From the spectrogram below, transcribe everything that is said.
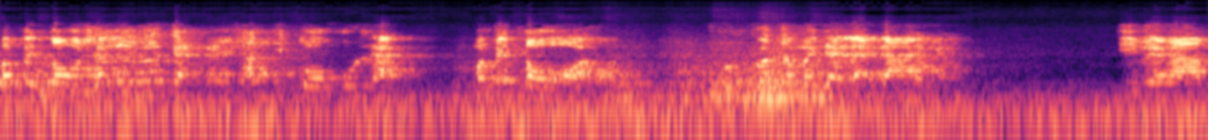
มันไปโตชั้นลึกๆอะในชั้นที่ตัวคุณอะมันไม่โตอะ คุณก็จะไม่ได้รายได้ไงจริงไหมครับ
